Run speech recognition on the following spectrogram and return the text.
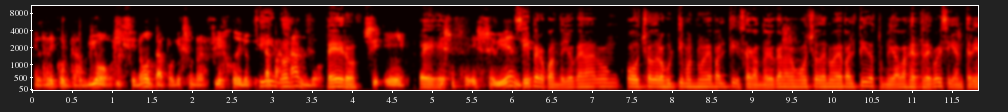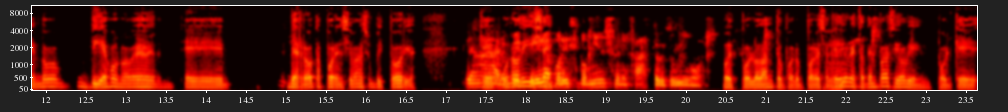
el récord cambió y se nota porque es un reflejo de lo que Sí, está no, pasando. pero, Sí, eh, eh, eso, es- eso es sí, evidente. pero cuando ellos ganaron 8 de los últimos 9 partidos, o sea, cuando ellos ganaron 8 de 9 partidos, tú mirabas el récord y seguían teniendo 10 o 9 eh, derrotas por encima de sus victorias. Que Claro, uno era por ese comienzo nefasto que tuvimos. Pues por lo tanto, por, por eso es que digo que esta temporada ha sido bien, porque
